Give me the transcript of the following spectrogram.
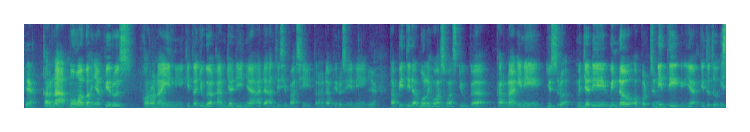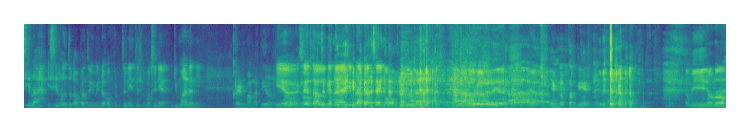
Ya Karena mewabahnya virus corona ini, kita juga kan jadinya ada antisipasi terhadap virus ini. Iya. Tapi tidak boleh was-was juga karena ini justru menjadi window opportunity ya. Itu tuh istilah istilah untuk apa tuh? Window opportunity itu maksudnya gimana nih? keren banget dia Iya, saya tahu karena di belakang saya ngomong dulu. Ngobrol dulu ya. yang dokter dia Amin ya Allah.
